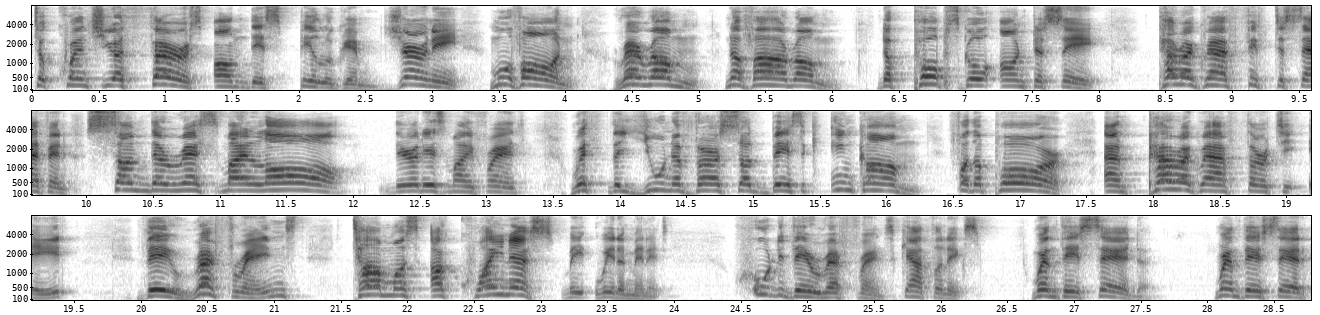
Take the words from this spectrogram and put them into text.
to quench your thirst on this pilgrim journey. Move on. Rerum Novarum. The popes go on to say, Paragraph 57 Sunday rest by law. There it is, my friends, with the universal basic income for the poor. And paragraph 38, they referenced Thomas Aquinas. Wait, wait a minute. Who did they reference? Catholics. When they said, when they said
